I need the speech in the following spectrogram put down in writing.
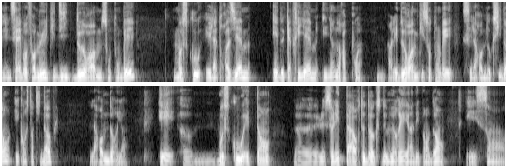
Il y a une célèbre formule qui dit deux Roms sont tombés, Moscou est la troisième, et de quatrième, il n'y en aura point. Alors, les deux Roms qui sont tombés, c'est la Rome d'Occident et Constantinople, la Rome d'Orient. Et euh, Moscou étant euh, le seul État orthodoxe demeuré indépendant et sans,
